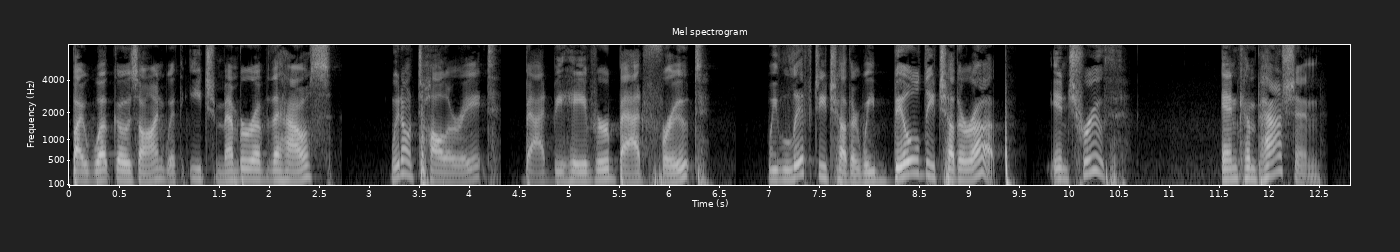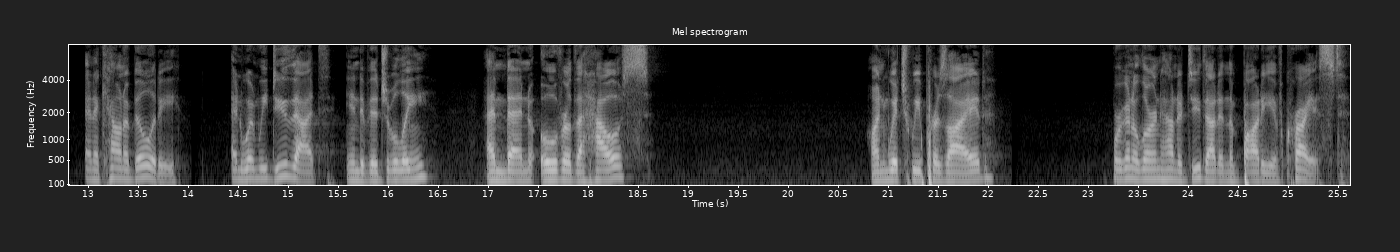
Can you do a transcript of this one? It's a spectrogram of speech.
by what goes on with each member of the house. We don't tolerate bad behavior, bad fruit. We lift each other, we build each other up in truth and compassion and accountability. And when we do that individually and then over the house on which we preside. We're going to learn how to do that in the body of Christ.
